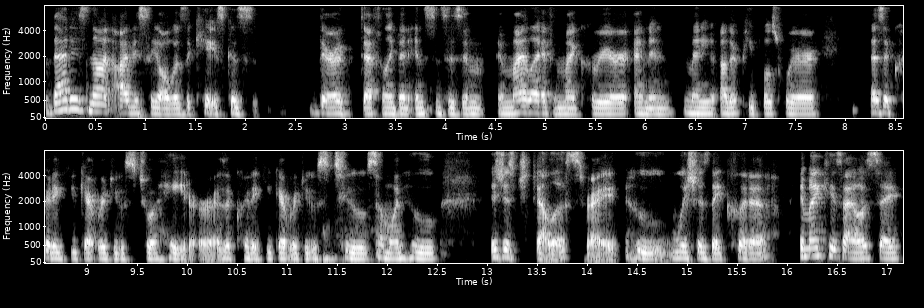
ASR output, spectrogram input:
That is not obviously always the case because there have definitely been instances in, in my life in my career and in many other people's where as a critic you get reduced to a hater. As a critic you get reduced to someone who is just jealous, right? Who wishes they could have. In my case, I always say,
